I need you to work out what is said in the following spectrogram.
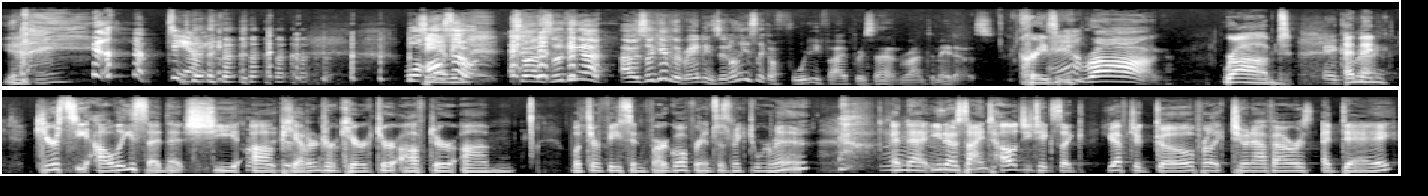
Yeah. Tammy. Well, Tammy. also, so I was looking at I was looking at the ratings. It only has like a 45% Rotten Tomatoes. Crazy. Wrong. robbed. And then Kirstie Alley said that she uh, patterned her character after um, what's her face in Fargo, Frances McDormand, and that you know Scientology takes like you have to go for like two and a half hours a day.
